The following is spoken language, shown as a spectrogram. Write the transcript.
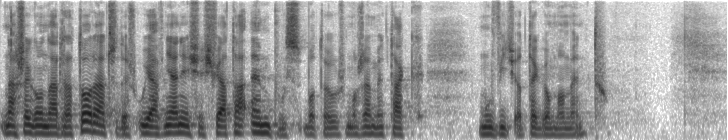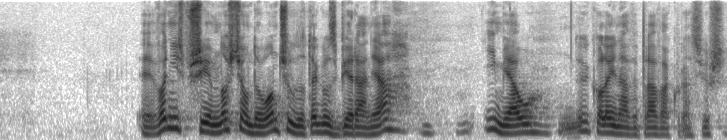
naszego narratora, czy też ujawnianie się świata empus, bo to już możemy tak mówić od tego momentu. E, Woni z przyjemnością dołączył do tego zbierania i miał e, kolejna wyprawa akurat już.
